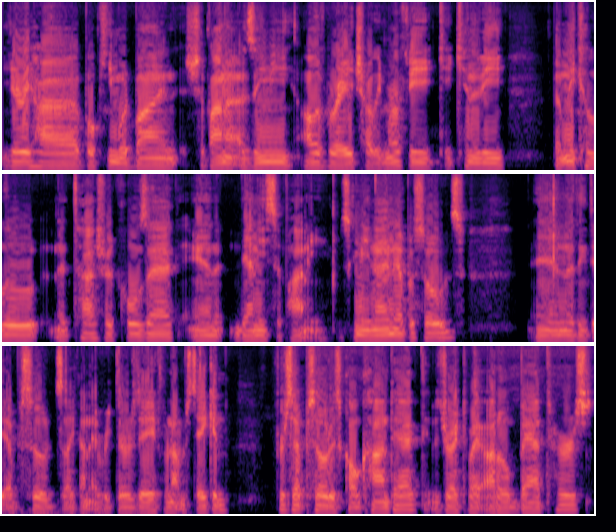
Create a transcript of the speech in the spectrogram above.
Yerin Ha Bokeem Woodbine, Shabana Azimi, Olive Gray, Charlie Murphy, Kate Kennedy, Bentley Kalu, Natasha Culzac, and Danny Sapani. It's going to be nine episodes, and I think the episode's like on every Thursday, if I'm not mistaken. First episode is called Contact. It was directed by Otto Bathurst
